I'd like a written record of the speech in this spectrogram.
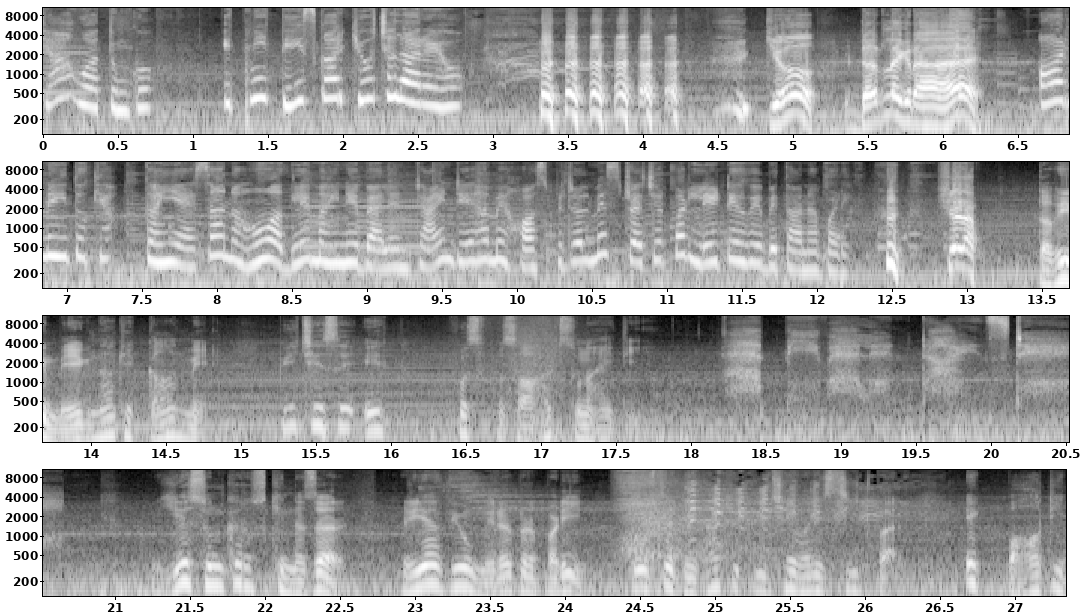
क्या हुआ तुमको? इतनी तेज कार क्यों चला रहे हो? क्यों? डर लग रहा है। और नहीं तो क्या? कहीं ऐसा ना हो अगले महीने वैलेंटाइन डे हमें हॉस्पिटल में स्ट्रेचर पर लेटे हुए बिताना पड़े। अप तभी मेघना के कान में पीछे से एक फुसफुसाहट सुनाई दी। ये सुनकर उसकी नज़र रियर व्यू मिरर पर पड़ी तो उसने देखा कि पीछे वाली सीट पर एक बहुत ही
